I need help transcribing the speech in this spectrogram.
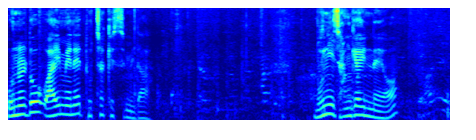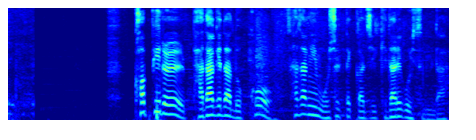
오늘도 와이맨에 도착했습니다. 문이 잠겨 있네요. 커피를 바닥에다 놓고 사장님 오실 때까지 기다리고 있습니다.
